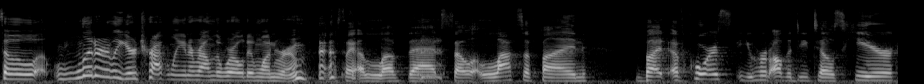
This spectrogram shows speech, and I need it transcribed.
So literally you're traveling around the world in one room. I love that. So lots of fun. But of course, you heard all the details here.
